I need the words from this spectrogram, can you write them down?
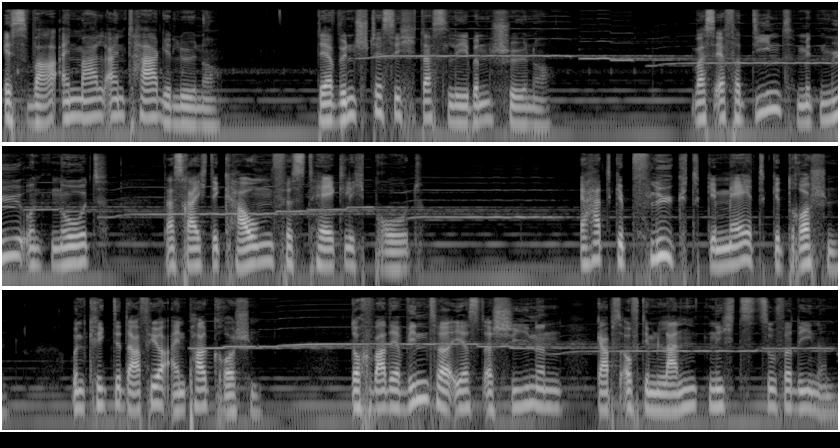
Es war einmal ein Tagelöhner, der wünschte sich das Leben schöner. Was er verdient mit Müh und Not, das reichte kaum fürs täglich Brot. Er hat gepflügt, gemäht, gedroschen und kriegte dafür ein paar Groschen. Doch war der Winter erst erschienen, gab's auf dem Land nichts zu verdienen.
